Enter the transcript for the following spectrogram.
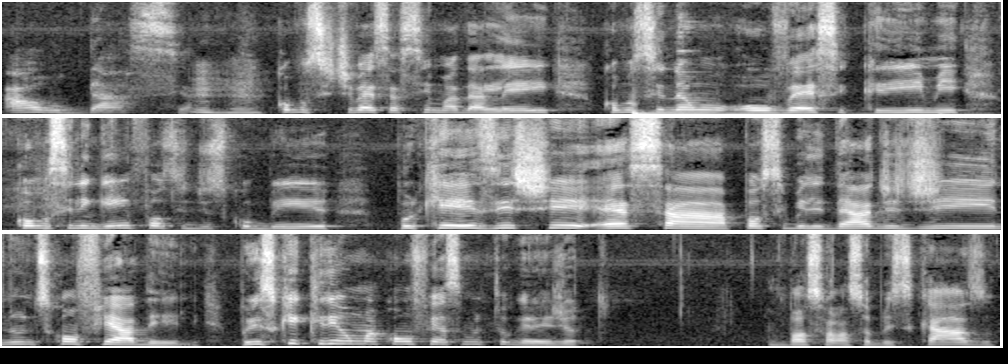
a audácia. Como se estivesse acima da lei, como se não houvesse crime, como se ninguém fosse descobrir, porque existe essa possibilidade de não desconfiar dele. Por isso que cria uma confiança muito grande. Eu não posso falar sobre esse caso,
